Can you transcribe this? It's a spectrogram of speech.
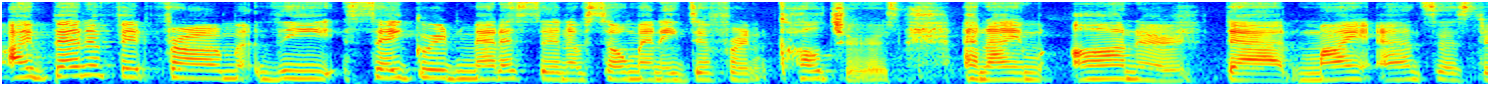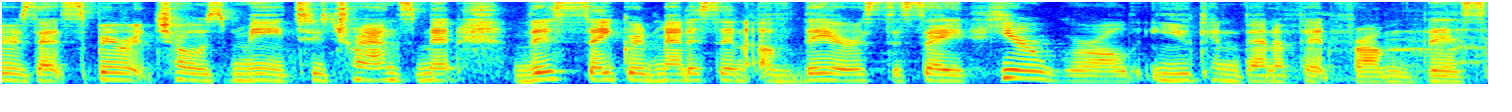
I benefit from the sacred medicine of so many different cultures, and I am honored that my ancestors, that spirit chose me to transmit this sacred medicine of theirs to say, here, world, you can benefit from this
